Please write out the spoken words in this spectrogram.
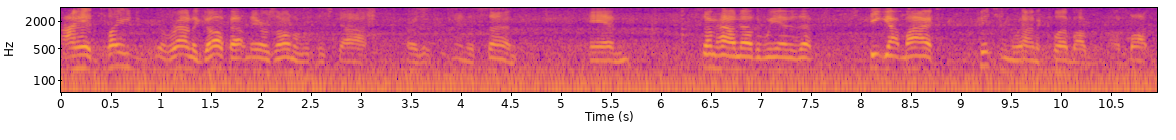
I had played around the golf out in Arizona with this guy, or the, and his son, and somehow or another we ended up. He got my pitching wedge on a club I, I bought to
